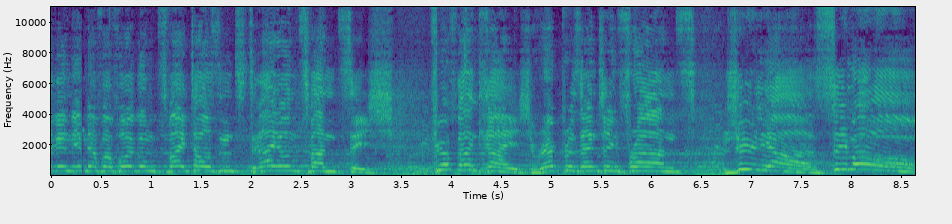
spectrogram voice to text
Weltmeisterin in der Verfolgung 2023. Für Frankreich, representing France, Julia Simon.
